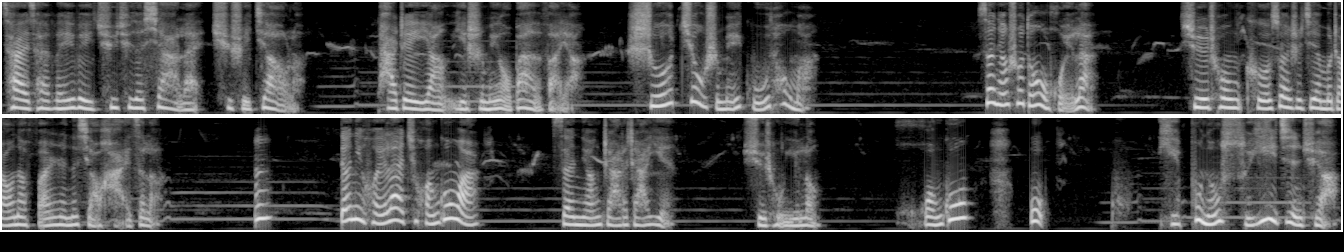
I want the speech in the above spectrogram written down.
菜菜委委屈屈的下来去睡觉了。他这样也是没有办法呀，蛇就是没骨头嘛。三娘说：“等我回来。”薛冲可算是见不着那烦人的小孩子了。嗯，等你回来去皇宫玩。三娘眨了眨眼。薛冲一愣：“皇宫？我也不能随意进去啊！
